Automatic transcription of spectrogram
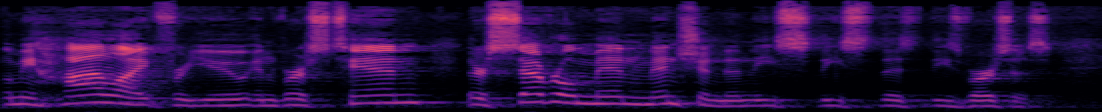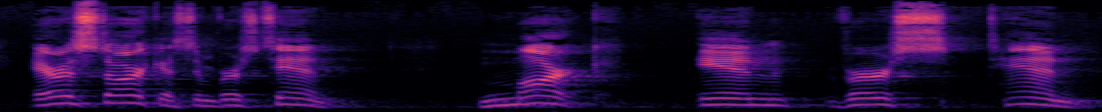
let me highlight for you in verse 10. There's several men mentioned in these, these, these, these verses. Aristarchus in verse 10, Mark in verse 10,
